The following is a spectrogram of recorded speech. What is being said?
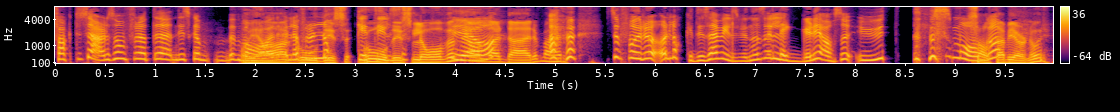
Faktisk er det sånn for at eh, de skal bevare ja, Eller for å godis, lokke til seg godisloven, ja. Ja. Det er der de er. Så for å, å lokke til seg villsvinet, så legger de altså ut Salta smågodt. bjørnord.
